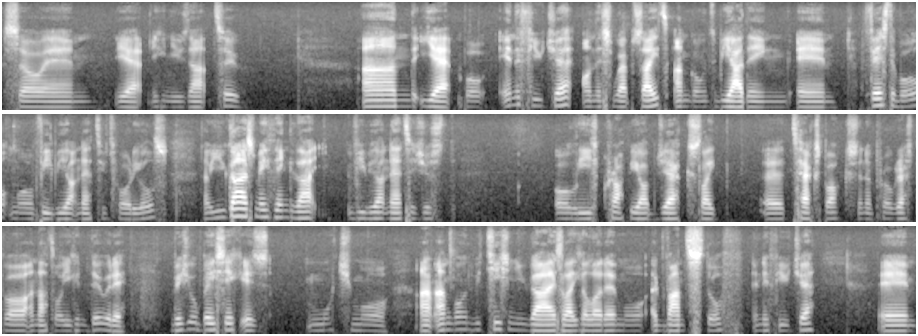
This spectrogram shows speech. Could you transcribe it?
So um, yeah, you can use that too. And yeah, but in the future on this website, I'm going to be adding, um, first of all, more VB.NET tutorials. Now, you guys may think that VB.NET is just all these crappy objects like a text box and a progress bar, and that's all you can do with it. Visual Basic is much more, and I'm going to be teaching you guys like a lot of more advanced stuff in the future. Um,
